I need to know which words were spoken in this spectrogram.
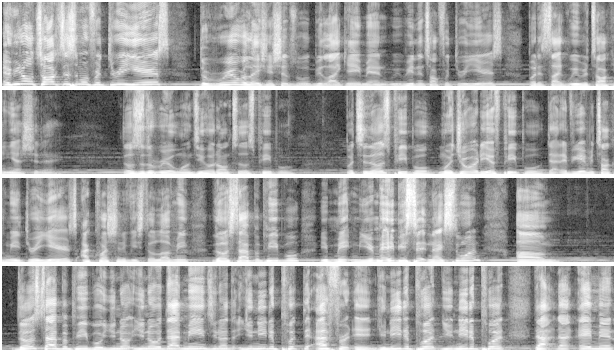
If you don't talk to someone for three years, the real relationships will be like, hey, man, we, we didn't talk for three years, but it's like we were talking yesterday. Those are the real ones. You hold on to those people. But to those people, majority of people, that if you haven't talked to me in three years, I question if you still love me. Those type of people, you may, you may be sitting next to one. Um, those type of people, you know, you know what that means. You know, you need to put the effort in. You need to put, you need to put that that. Hey, man,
